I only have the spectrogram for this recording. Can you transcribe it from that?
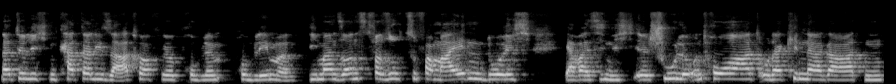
natürlich ein Katalysator für Problem, Probleme, die man sonst versucht zu vermeiden durch, ja, weiß ich nicht, äh, Schule und Hort oder Kindergarten,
